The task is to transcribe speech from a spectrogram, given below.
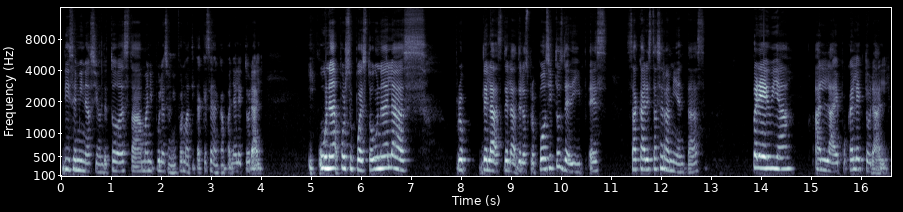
diseminación de toda esta manipulación informática que se da en campaña electoral. Y una, por supuesto, una de las, de las, de, la, de los propósitos de DIP es sacar estas herramientas previa a la época electoral.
